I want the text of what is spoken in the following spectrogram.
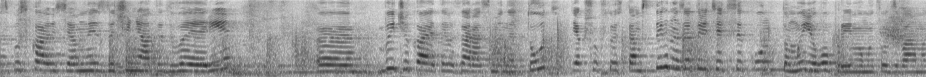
спускаюся вниз зачиняти двері. Е, ви чекаєте зараз мене тут. Якщо хтось там встигне за 30 секунд, то ми його приймемо тут з вами.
